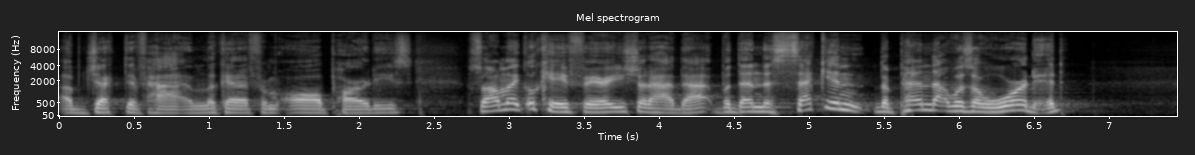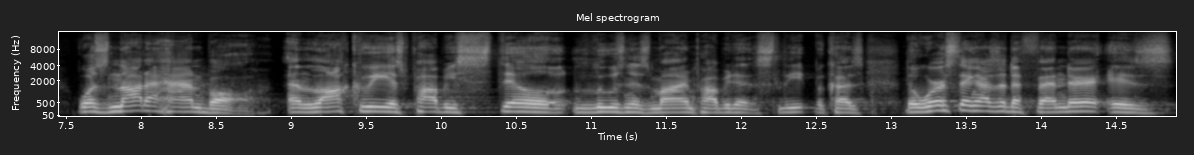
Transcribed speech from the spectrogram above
objective hat and look at it from all parties. So I'm like, okay, fair, you should have had that. But then the second, the pen that was awarded was not a handball and Lockry is probably still losing his mind, probably didn't sleep because the worst thing as a defender is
